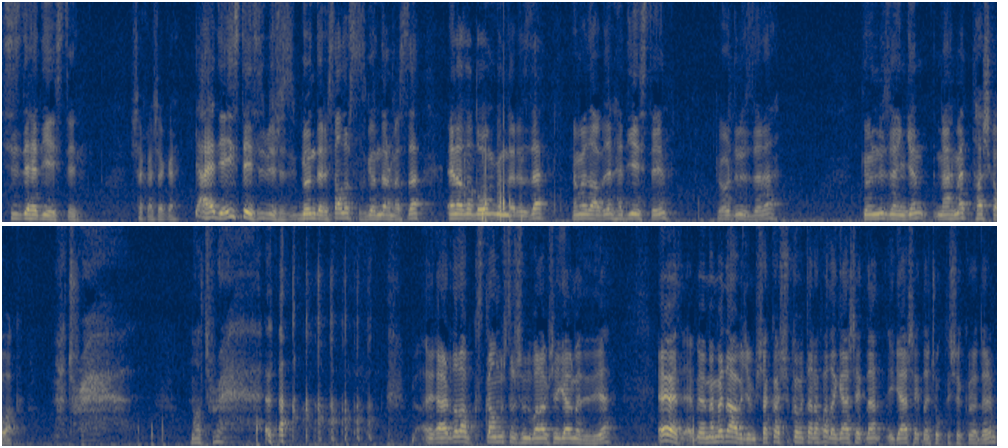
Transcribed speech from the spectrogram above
siz de hediye isteyin. Şaka şaka. Ya hediye isteyin siz bilirsiniz. Gönderirse alırsınız. Göndermezse en azından doğum günlerinizde Mehmet abiden hediye isteyin. Gördüğünüz üzere gönlü zengin Mehmet Taşkavak. Natural. Natural. Erdal abi kıskanmıştır şimdi bana bir şey gelmedi diye. Evet e, Mehmet abicim şaka şuka bir tarafa da gerçekten gerçekten çok teşekkür ederim.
